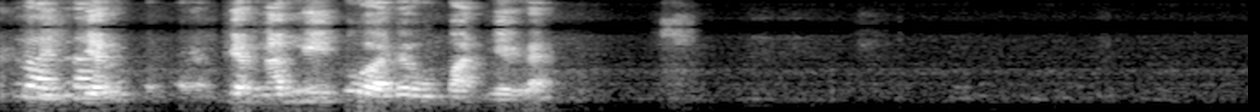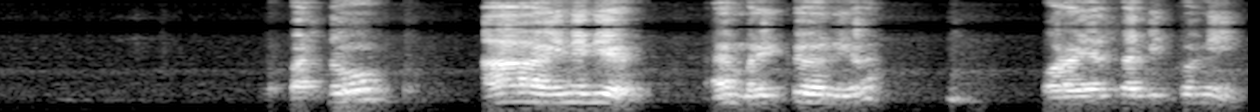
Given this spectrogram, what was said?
tu Setiap, asal. Setiap Nabi itu ada umat dia kan. Lepas tu, ah ini dia. Eh, mereka ni lah. Orang yang sabikun ni.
